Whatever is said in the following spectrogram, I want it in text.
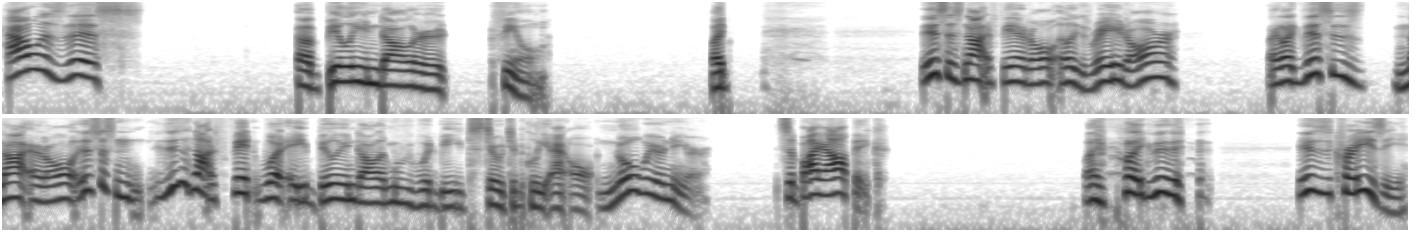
how is this a billion dollar film? Like, this is not fit at all. Like rated R. Like, like this is not at all. This is this is not fit what a billion dollar movie would be stereotypically at all. Nowhere near. It's a biopic. Like, like this, this is crazy,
